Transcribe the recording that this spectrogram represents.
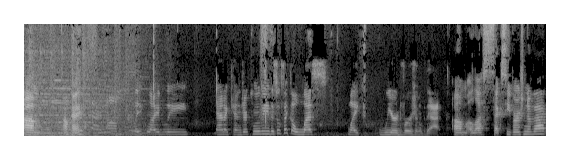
Um, okay. Um, Blake Lively, Anna Kendrick movie. This looks like a less like weird version of that. Um, a less sexy version of that.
